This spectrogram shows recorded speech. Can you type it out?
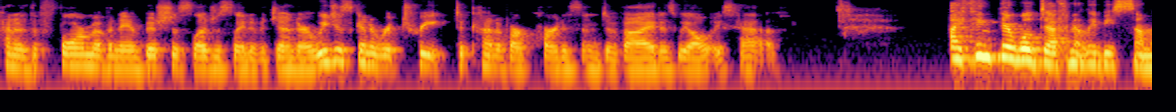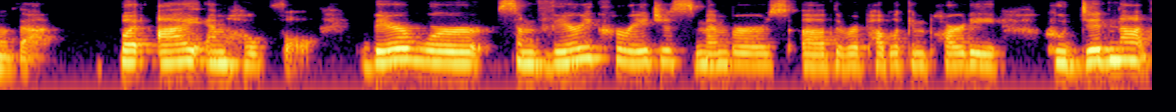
kind of the form of an ambitious legislative agenda? Are we just going to retreat to kind of our partisan divide as we always have? I think there will definitely be some of that but I am hopeful. There were some very courageous members of the Republican Party who did not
